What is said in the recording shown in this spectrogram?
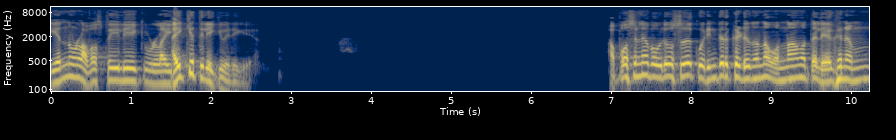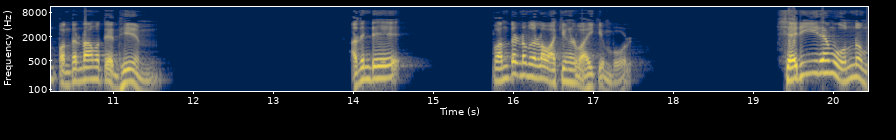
എന്നുള്ള അവസ്ഥയിലേക്കുള്ള ഐക്യത്തിലേക്ക് വരികയാണ്. അപ്പോസലിനെ പൗലോസ് കുരിന്തിർക്ക് ഒന്നാമത്തെ ലേഖനം പന്ത്രണ്ടാമത്തെ അധ്യയം. അതിന്റെ പന്ത്രണ്ട് മുതലുള്ള വാക്യങ്ങൾ വായിക്കുമ്പോൾ ശരീരം ഒന്നും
